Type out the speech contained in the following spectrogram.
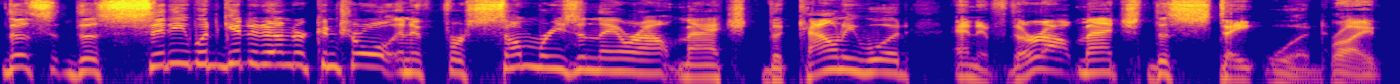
The, the city would get it under control, and if for some reason they were outmatched, the county would, and if they're outmatched, the state would. Right.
